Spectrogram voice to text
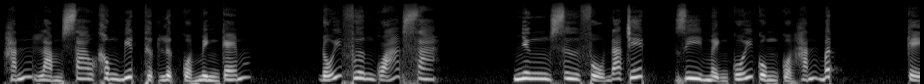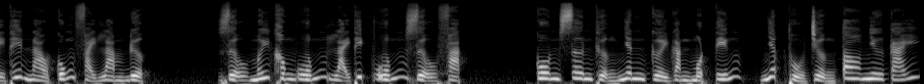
Hắn làm sao không biết thực lực của mình kém. Đối phương quá xa. Nhưng sư phụ đã chết. Di mệnh cuối cùng của hắn bất. Kể thế nào cũng phải làm được. Rượu mới không uống lại thích uống rượu phạt. Côn Sơn Thượng Nhân cười gần một tiếng, nhấc thủ trưởng to như cái.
